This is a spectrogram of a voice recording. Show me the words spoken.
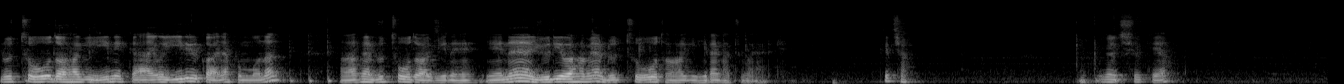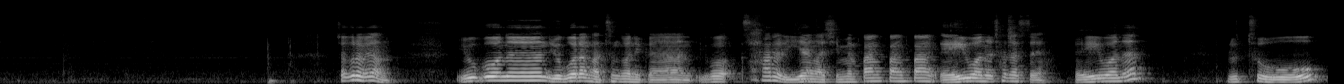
루트 5 더하기 2니까 이거 1일 거 아니야 분모는? 아 그냥 루트 5 더하기 2네. 얘는 유리화하면 루트 5 더하기 2랑 같은 거야 이렇게. 그쵸? 이건 지울게요. 자 그러면 요거는 요거랑 같은 거니까 이거 4를 이항하시면 빵빵빵 A1을 찾았어요. A1은 루트 5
